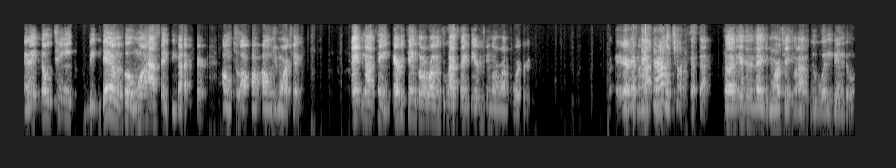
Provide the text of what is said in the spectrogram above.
and ain't no team be down to put one high safety back there on to, on, on, on Ja'Marr Chase. Ain't not team. Every team gonna run a two high safety. Every team gonna run a four three. That's, that's their only choice. That's that. So at the end of the day, Ja'Marr Chase gonna have to do what he been doing,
